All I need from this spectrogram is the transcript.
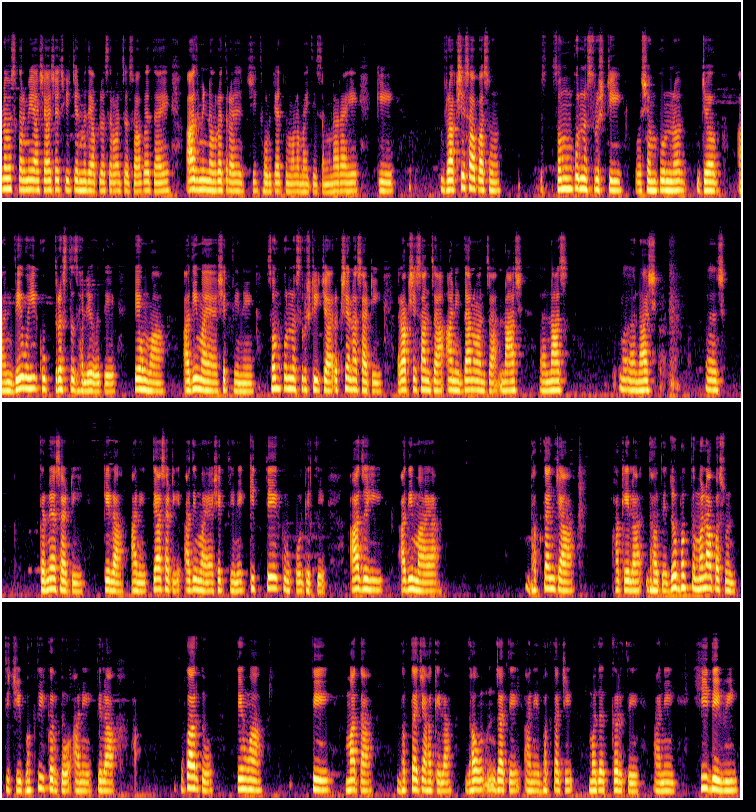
नमस्कार मी अशा अशाच किचनमध्ये आपलं सर्वांचं स्वागत आहे. आज मी नवरात्राची थोडक्यात तुम्हाला माहिती सांगणार आहे की राक्षसापासून संपूर्ण सृष्टी व संपूर्ण जग आणि देवही खूप त्रस्त झाले होते. तेव्हा आदिमाया शक्तीने संपूर्ण सृष्टीच्या रक्षणासाठी राक्षसांचा आणि दानवांचा नाश नाश नाश करण्यासाठी केला आणि त्यासाठी आदिमाया शक्तीने कित्येक रूप घेतले. आजही आदिमाया भक्तांच्या हाकेला धावते. जो भक्त मनापासून तिची भक्ती करतो आणि तिला पुकारतो तेव्हा ती माता भक्ताच्या हाकेला धावून जाते आणि भक्ताची मदत करते. आणि ही देवी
